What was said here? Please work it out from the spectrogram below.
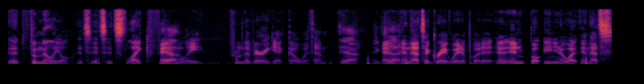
it, familial. It's it's it's like family from the very get go with him, yeah, and, exactly. and that's a great way to put it. And and, and you know what? And that's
